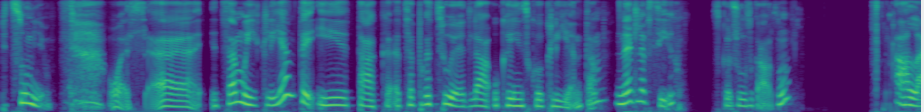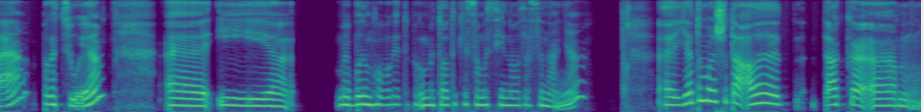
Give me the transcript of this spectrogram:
під сумнів. Ось. Е, і це мої клієнти, і так, це працює для українського клієнта, не для всіх, скажу зразу. Але працює, і ми будемо говорити про методики самостійного засинання. Я думаю, що так, але так ем,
